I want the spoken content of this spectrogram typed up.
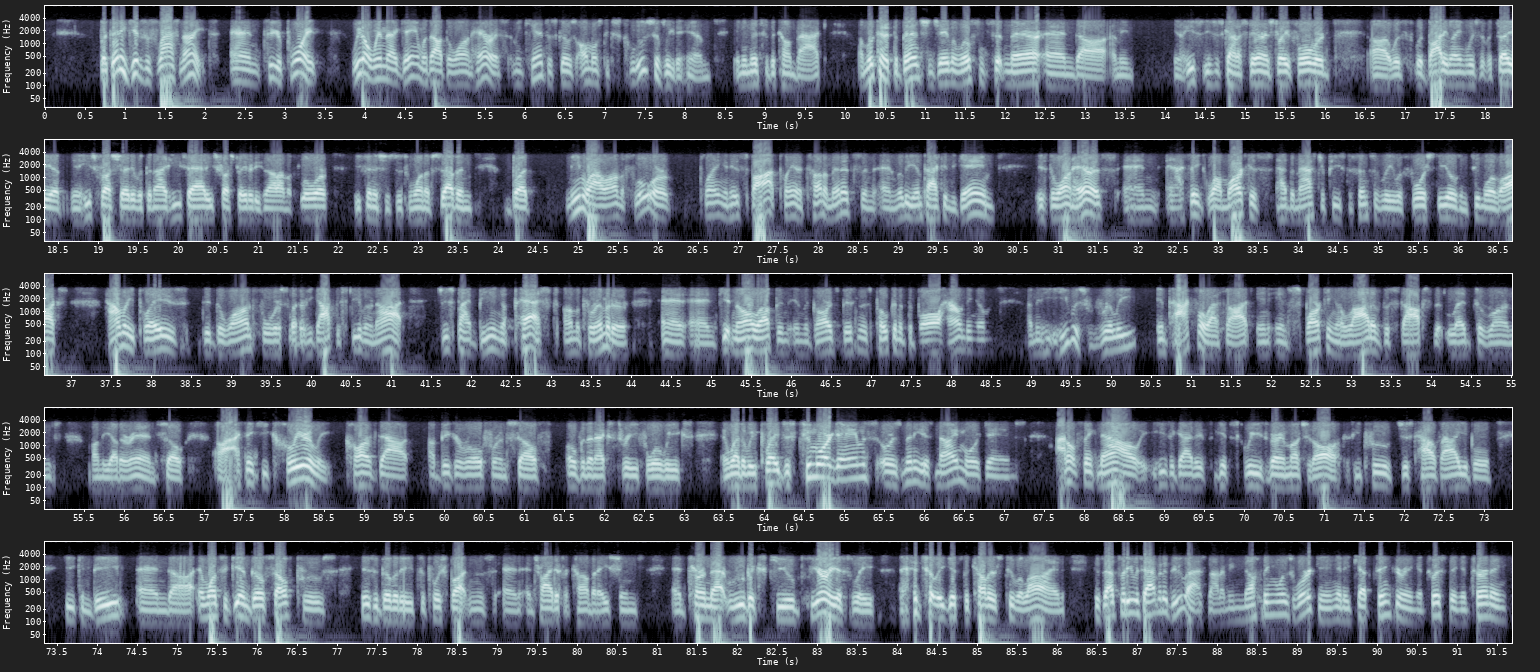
But then he gives us last night. And to your point, we don't win that game without Dajuan Harris. I mean, Kansas goes almost exclusively to him in the midst of the comeback. I'm looking at the bench and Jalen Wilson sitting there, and uh, I mean, you know, he's he's just kind of staring straight forward uh, with with body language that would tell you, you know, he's frustrated with the night he's had. He's frustrated he's not on the floor. He finishes just one of seven, but meanwhile on the floor, playing in his spot, playing a ton of minutes, and and really impacting the game is Dajuan Harris, and and I think while Marcus had the masterpiece defensively with four steals and two more blocks, how many plays did Dajuan force, whether he got the steal or not, just by being a pest on the perimeter and and getting all up in, in the guard's business, poking at the ball, hounding him. I mean, he, he was really impactful. I thought in in sparking a lot of the stops that led to runs on the other end. So uh, I think he clearly carved out a bigger role for himself over the next three, four weeks. And whether we play just two more games or as many as nine more games, I don't think now he's a guy that gets squeezed very much at all because he proved just how valuable he can be. And uh, and once again, Bill Self proves his ability to push buttons and, and try different combinations and turn that Rubik's cube furiously until he gets the colors to align because that's what he was having to do last night. I mean, nothing was working, and he kept tinkering and twisting and turning,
